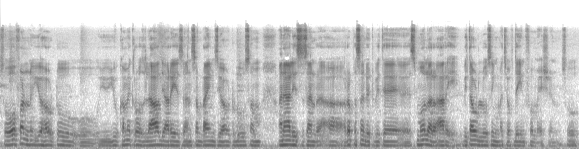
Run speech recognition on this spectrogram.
So often you have to you, you come across large arrays and sometimes you have to do some analysis and uh, represent it with a smaller array without losing much of the information. So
